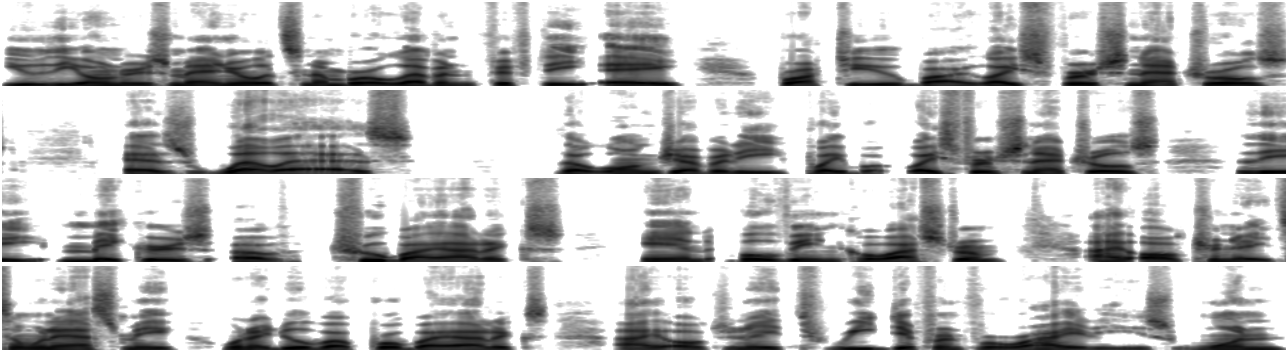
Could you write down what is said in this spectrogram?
You the Owner's Manual. It's number 1150A, brought to you by Life's First Naturals, as well as the Longevity Playbook. Life's First Naturals, the makers of True Biotics and bovine colostrum. I alternate. Someone asked me what I do about probiotics. I alternate three different varieties, one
